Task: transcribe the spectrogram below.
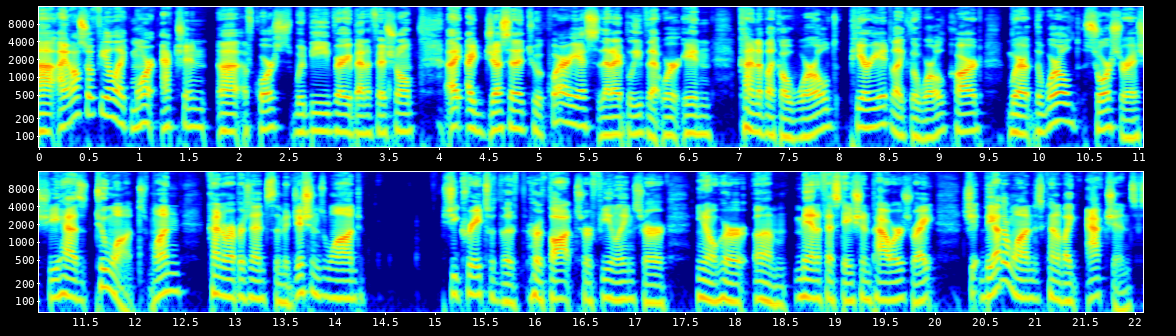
Uh, I also feel like more action, uh, of course, would be very beneficial. I, I just said it to Aquarius that I believe that we're in kind of like a world period, like the world card, where the world sorceress, she has two wands one kind of represents the magician's wand. She creates with her, her thoughts, her feelings, her you know her um, manifestation powers, right? She, the other one is kind of like actions,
